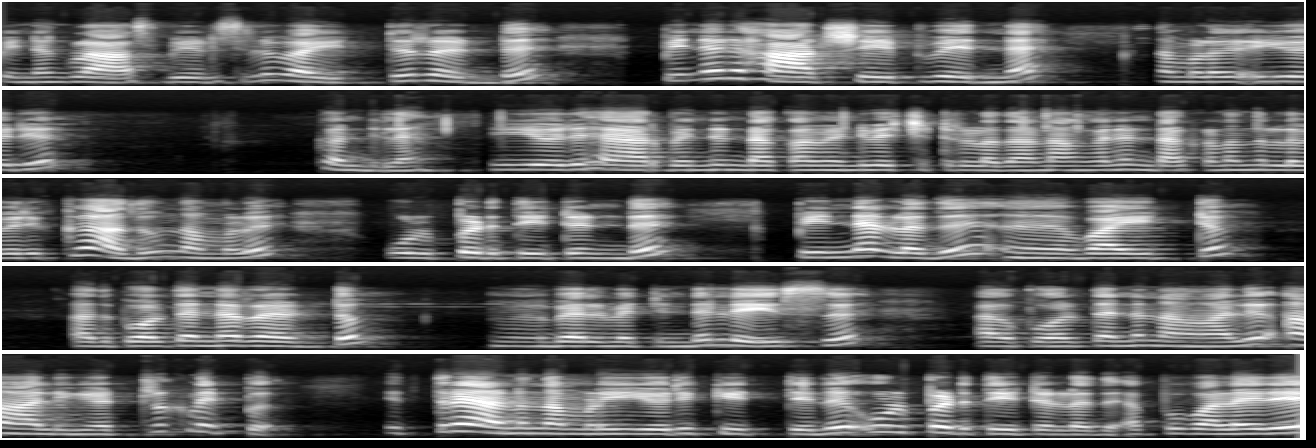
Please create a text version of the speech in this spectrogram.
പിന്നെ ഗ്ലാസ് ബീഡ്സിൽ വൈറ്റ് റെഡ് പിന്നെ ഒരു ഹാർട്ട് ഷേപ്പ് വരുന്ന നമ്മൾ ഈ ഒരു കണ്ടില്ലേ? ഈ ഒരു ഹെയർ ബാൻഡ് ഉണ്ടാക്കാൻ വേണ്ടി വെച്ചിട്ടുള്ളതാണ്. അങ്ങനെ ഉണ്ടാക്കണം എന്നുള്ളവർക്ക് അതും നമ്മൾ ഉൾപ്പെടുത്തിയിട്ടുണ്ട്. പിന്നെ ഉള്ളത് വൈറ്റും അതുപോലെ തന്നെ റെഡും വെൽവെറ്റിന്റെ ലേസ് അതുപോലെ തന്നെ നാല് ആലിഗേറ്റർ ക്ലിപ്പ് ഇത്രയാണ് നമ്മൾ ഈ ഒരു കിറ്റിൽ ഉൾപ്പെടുത്തിയിട്ടുള്ളത്. അപ്പോൾ വളരെ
